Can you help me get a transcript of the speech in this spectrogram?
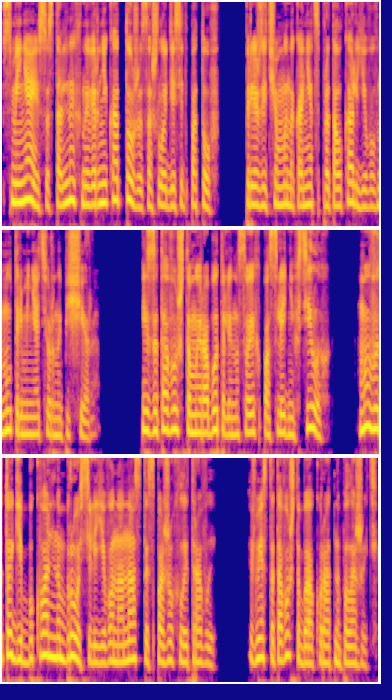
С меня и с остальных наверняка тоже сошло десять потов, прежде чем мы, наконец, протолкали его внутрь миниатюрной пещеры. Из-за того, что мы работали на своих последних силах, мы в итоге буквально бросили его на наст из пожухлой травы, вместо того, чтобы аккуратно положить.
